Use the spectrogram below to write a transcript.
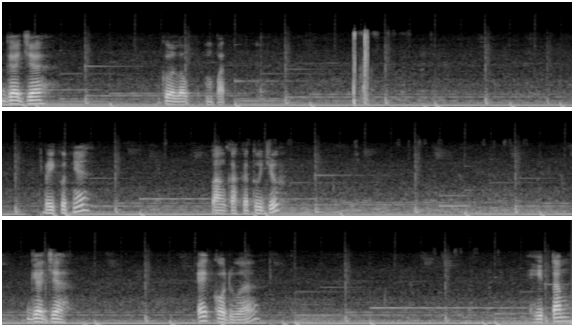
gajah golok 4 berikutnya langkah ketujuh. Gajah Eko 2 hitam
